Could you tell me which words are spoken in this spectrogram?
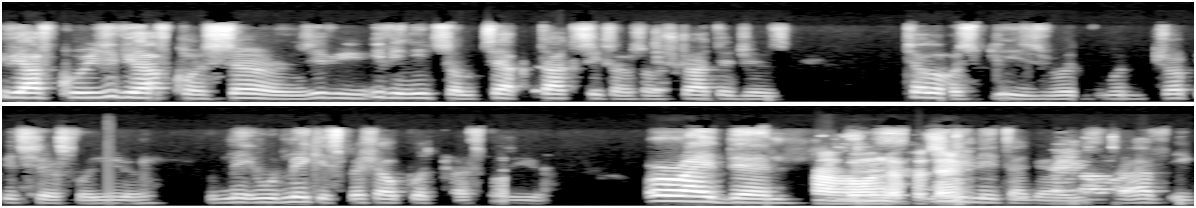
if you have queries, if you have concerns, if you if you need some tech tactics and some strategies, tell us, please. We'll, we'll drop it here for you. We'll make, we'll make a special podcast for you. All right, then. Have a wonderful See you later, guys. Have a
